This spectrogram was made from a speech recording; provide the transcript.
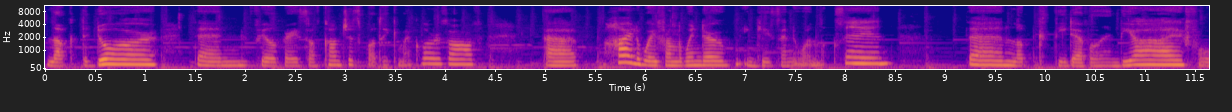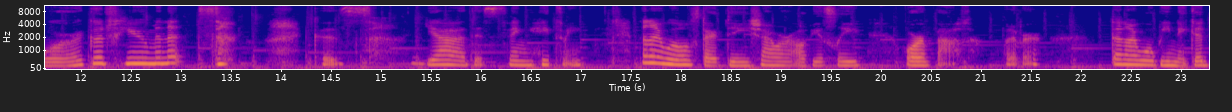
lock the door, then feel very self-conscious while taking my clothes off, uh, hide away from the window in case anyone looks in, then look the devil in the eye for a good few minutes, because yeah, this thing hates me. Then I will start the shower obviously, or bath, whatever. Then I will be naked,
